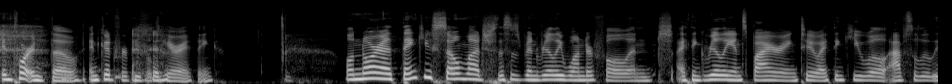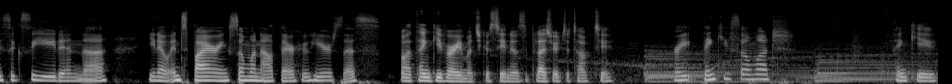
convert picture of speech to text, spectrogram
important though, and good for people to hear, I think. Well, Nora, thank you so much. This has been really wonderful and I think really inspiring too. I think you will absolutely succeed in, uh, you know, inspiring someone out there who hears this. Well, thank you very much, Kristina. It was a pleasure to talk to you. Great. Thank you so much. Thank you.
